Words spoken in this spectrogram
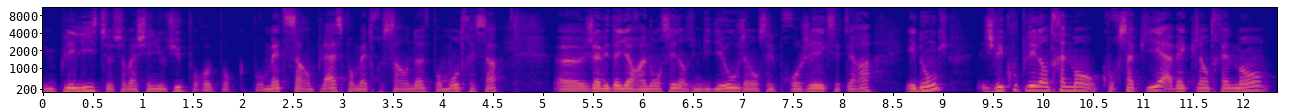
une playlist sur ma chaîne YouTube pour pour pour mettre ça en place, pour mettre ça en œuvre, pour montrer ça. J'avais d'ailleurs annoncé dans une vidéo où j'annonçais le projet, etc. Et donc je vais coupler l'entraînement course à pied avec l'entraînement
